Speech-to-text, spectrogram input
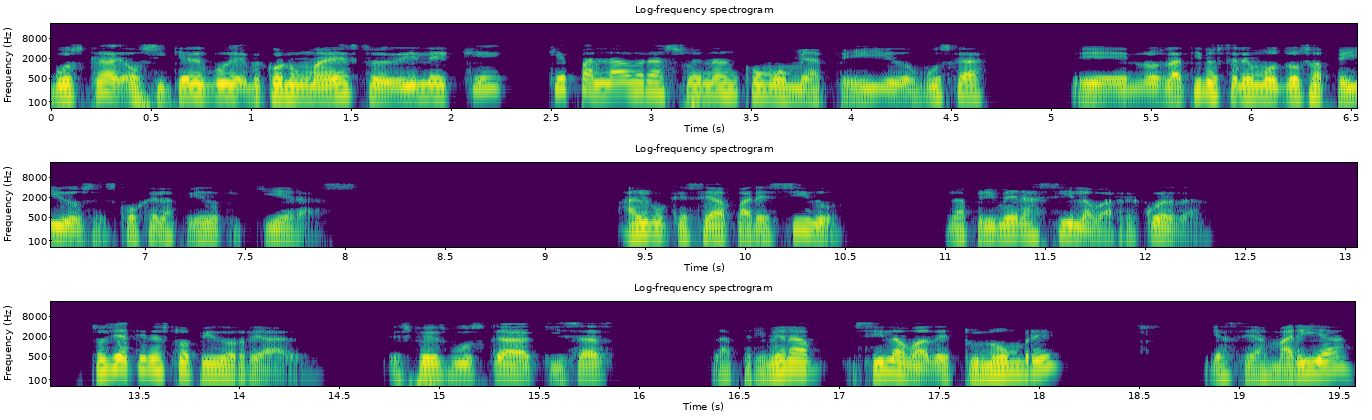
Busca, o si quieres, busca con un maestro, dile qué, qué palabras suenan como mi apellido. Busca, eh, los latinos tenemos dos apellidos, escoge el apellido que quieras. Algo que sea parecido. La primera sílaba, recuerda. Entonces ya tienes tu apellido real. Después busca quizás la primera sílaba de tu nombre, ya sea María,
